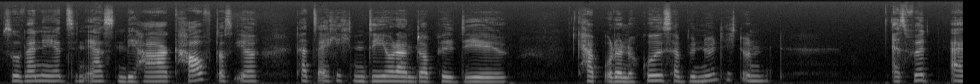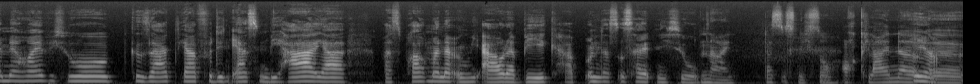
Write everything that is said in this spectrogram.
so wenn ihr jetzt den ersten BH kauft, dass ihr tatsächlich ein D oder ein Doppel-D-Cup oder noch größer benötigt und es wird einem ja häufig so gesagt, ja, für den ersten BH, ja, was braucht man da irgendwie A oder B-Cup? Und das ist halt nicht so. Nein, das ist nicht so. Auch kleine, Ja. äh,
